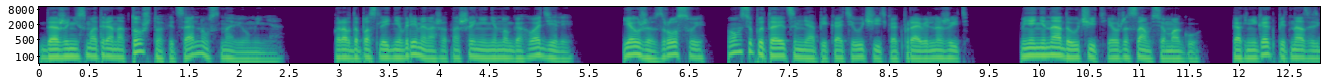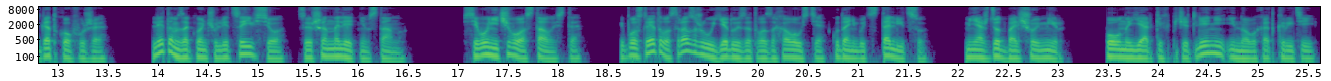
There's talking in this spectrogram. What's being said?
Даже несмотря на то, что официально установил меня. Правда, последнее время наши отношения немного охладели. Я уже взрослый, он все пытается меня опекать и учить, как правильно жить. Меня не надо учить, я уже сам все могу. Как-никак 15 годков уже. Летом закончу лицей и все, совершеннолетним стану. Всего ничего осталось-то. И после этого сразу же уеду из этого захолустья, куда-нибудь в столицу. Меня ждет большой мир, полный ярких впечатлений и новых открытий.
